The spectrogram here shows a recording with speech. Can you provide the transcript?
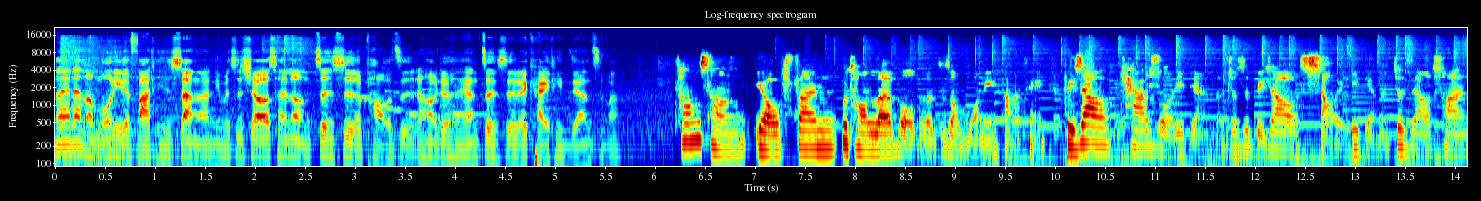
那在那种模拟的法庭上啊，你们是需要穿那种正式的袍子，然后就很像正式的在开庭这样子吗？通常有分不同 level 的这种模拟法庭，比较 casual 一点的，就是比较小一点的，就只要穿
